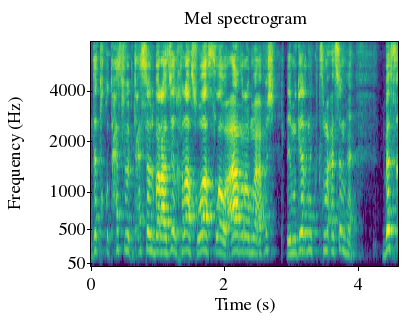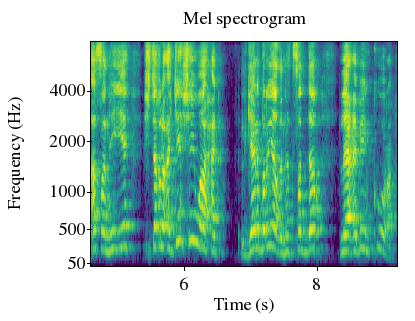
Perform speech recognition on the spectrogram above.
أنت تحسب تحسب البرازيل خلاص واصلة وعامرة وما أعرف إيش لمجرد إنك تسمع اسمها. بس أصلا هي اشتغلوا على شيء واحد الجانب الرياضي إنها تصدر لاعبين كورة.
